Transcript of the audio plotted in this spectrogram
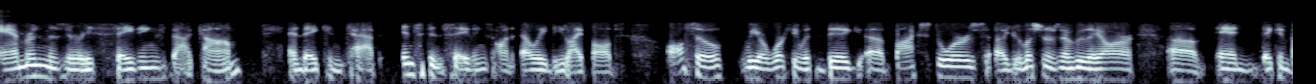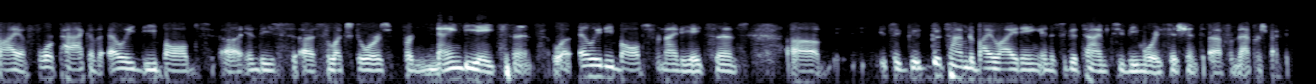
AmerenMissouriSavings.com, and they can tap instant savings on LED light bulbs also, we are working with big uh, box stores. Uh, your listeners know who they are, uh, and they can buy a four pack of LED bulbs uh, in these uh, select stores for 98 cents. Well, LED bulbs for 98 cents. Uh, it's a good good time to buy lighting, and it's a good time to be more efficient from that perspective.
